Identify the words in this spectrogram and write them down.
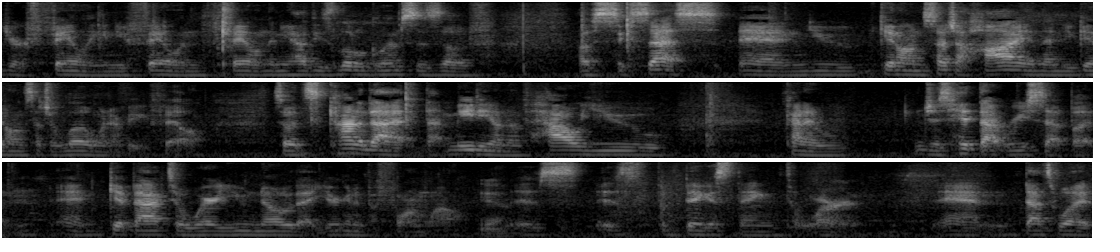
you're failing and you fail and fail. And then you have these little glimpses of of success and you get on such a high and then you get on such a low whenever you fail. So it's kind of that that medium of how you kind of just hit that reset button and get back to where you know that you're going to perform well Yeah. is is the biggest thing to learn and that's what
